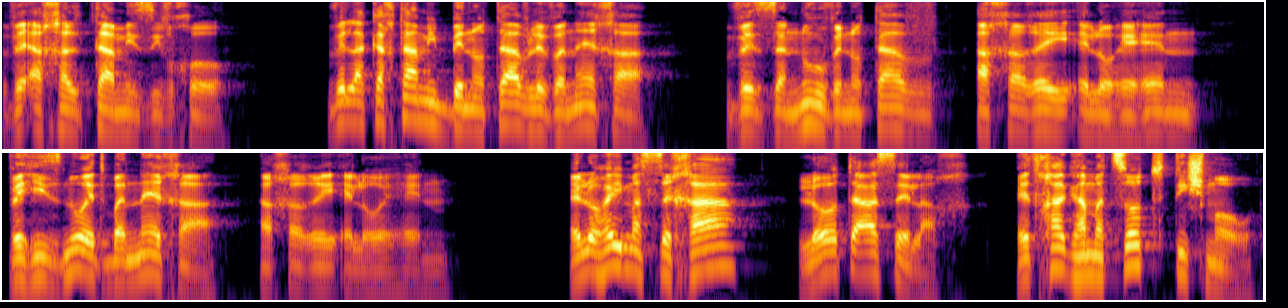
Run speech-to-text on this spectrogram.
ואכלת מזבחו. ולקחת מבנותיו לבניך, וזנו בנותיו אחרי אלוהיהן, והזנו את בניך אחרי אלוהיהן. אלוהי מסכה לא תעשה לך, את חג המצות תשמור,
